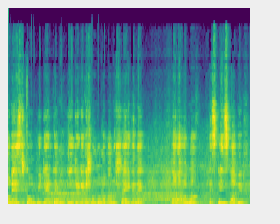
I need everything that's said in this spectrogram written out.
অনেস্ট কম্পিটেন্ট এবং ইন্টিগ্রিটি সম্পন্ন মানুষরা এখানে তারা হলো স্পেস পাবে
